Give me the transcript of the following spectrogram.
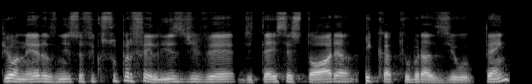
pioneiros nisso. Eu fico super feliz de ver, de ter essa história rica que o Brasil tem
